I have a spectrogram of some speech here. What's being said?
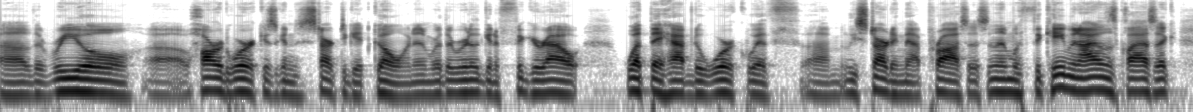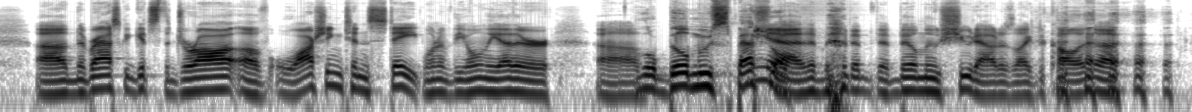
uh, the real uh, hard work is going to start to get going, and where they're really going to figure out what they have to work with, um, at least starting that process. And then with the Cayman Islands Classic, uh, Nebraska gets the draw of Washington State, one of the only other uh, a little Bill Moos special. Yeah, the, the, the, Bill Moos shootout, as I like to call it.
